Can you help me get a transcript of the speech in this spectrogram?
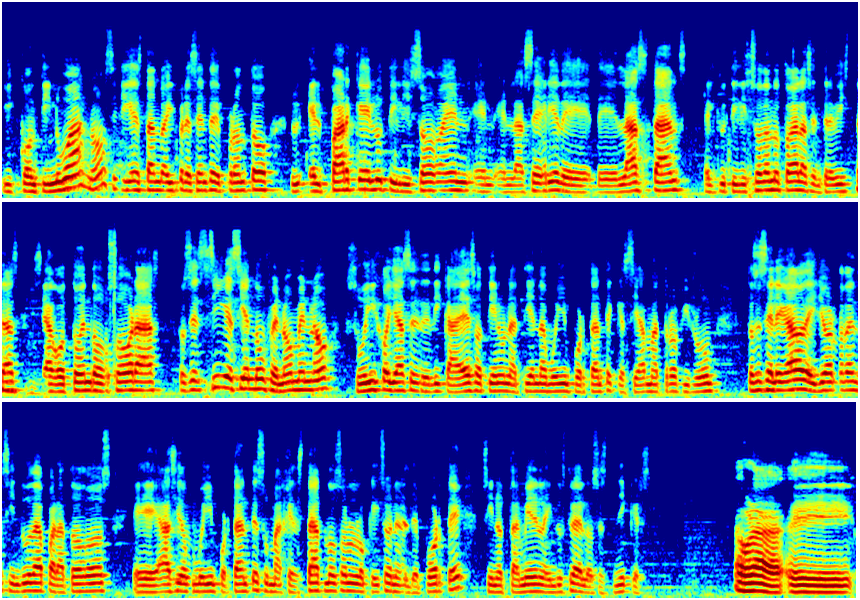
y continúa, ¿no? Sigue estando ahí presente. De pronto el par que él utilizó en, en, en la serie de, de, Last Dance, el que utilizó dando todas las entrevistas, se agotó en dos horas. Entonces sigue siendo un fenómeno. Su hijo ya se dedica a eso, tiene una tienda muy importante que se llama Trophy Room Entonces el legado de Jordan sin duda para todos eh, ha sido muy importante, su majestad no solo lo que hizo en el deporte, sino también en la industria de los sneakers. Ahora, eh,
